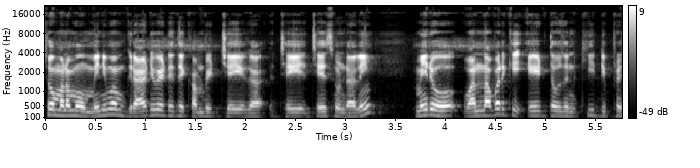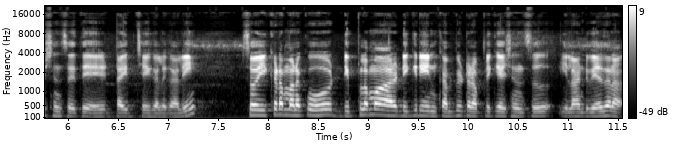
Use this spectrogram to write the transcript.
సో మనము మినిమం గ్రాడ్యుయేట్ అయితే కంప్లీట్ చేయగా చే- చేసి ఉండాలి. మీరు వన్ అవర్కి ఎయిట్ థౌజండ్ కీ డిప్రెషన్స్ అయితే టైప్ చేయగలగాలి. సో ఇక్కడ మనకు diploma or degree in computer applications ఇలాంటివి ఏదైనా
